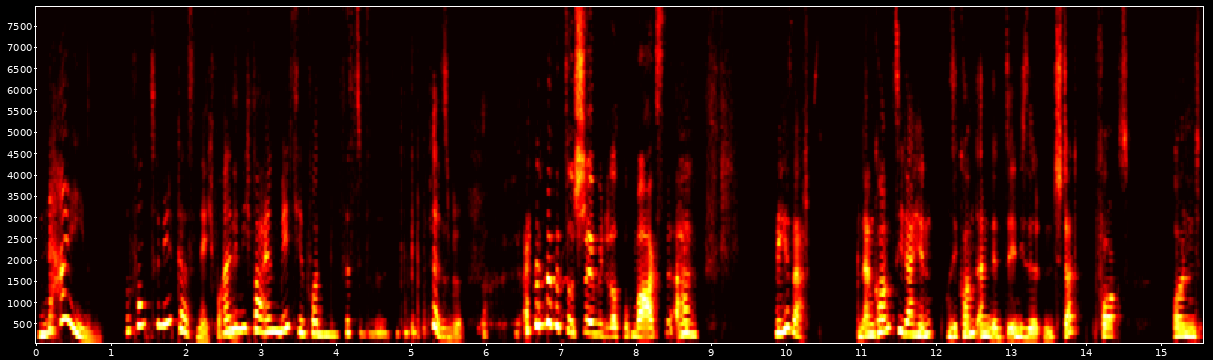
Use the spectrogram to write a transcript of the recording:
Nein, so funktioniert das nicht. Vor allem Nee. nicht bei einem Mädchen von. So schön, wie du das Buch magst. Wie gesagt, und dann kommt sie dahin. Sie kommt an, in diese Stadt Forks und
